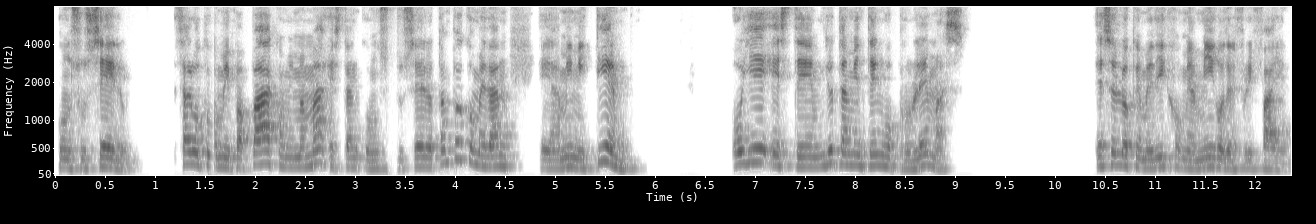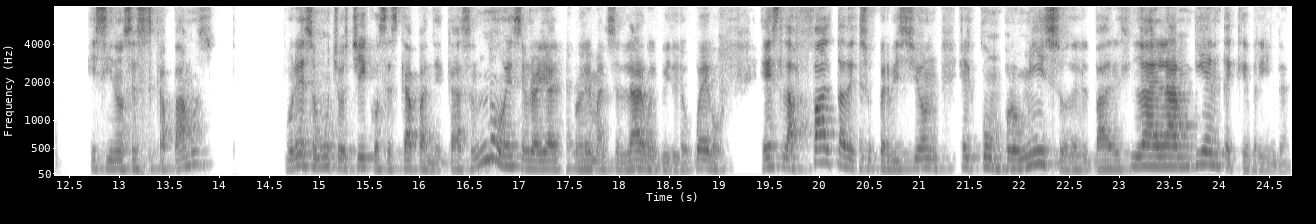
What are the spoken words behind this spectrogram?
con su celo. salgo con mi papá, con mi mamá, están con su cero, tampoco me dan eh, a mí mi tiempo. Oye, este, yo también tengo problemas. Eso es lo que me dijo mi amigo del Free Fire. ¿Y si nos escapamos? Por eso muchos chicos escapan de casa. No es en realidad el problema del celular o el videojuego, es la falta de supervisión, el compromiso del padre, la, el ambiente que brinda.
